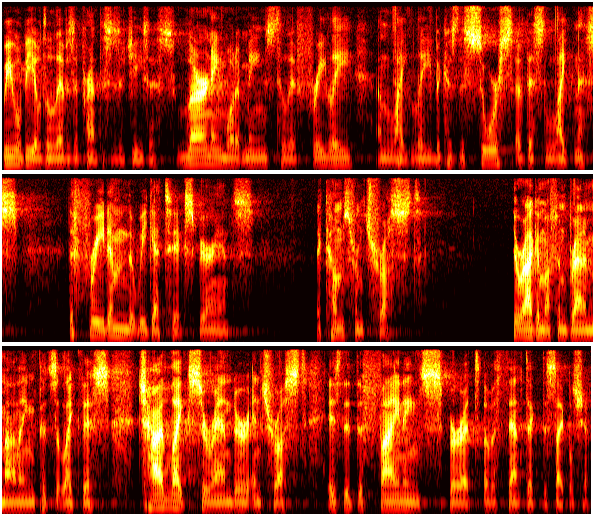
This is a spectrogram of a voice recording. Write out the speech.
we will be able to live as apprentices of Jesus, learning what it means to live freely and lightly, because the source of this lightness, the freedom that we get to experience, it comes from trust. The Ragamuffin Brennan Manning puts it like this Childlike surrender and trust is the defining spirit of authentic discipleship.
